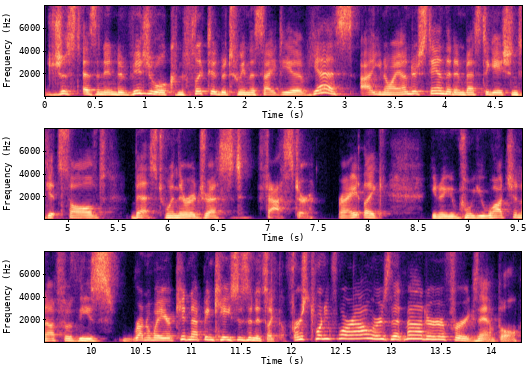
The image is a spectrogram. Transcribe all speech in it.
just as an individual conflicted between this idea of yes I, you know i understand that investigations get solved best when they're addressed faster right? Like you know, you, you watch enough of these runaway or kidnapping cases and it's like the first 24 hours that matter, for example.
